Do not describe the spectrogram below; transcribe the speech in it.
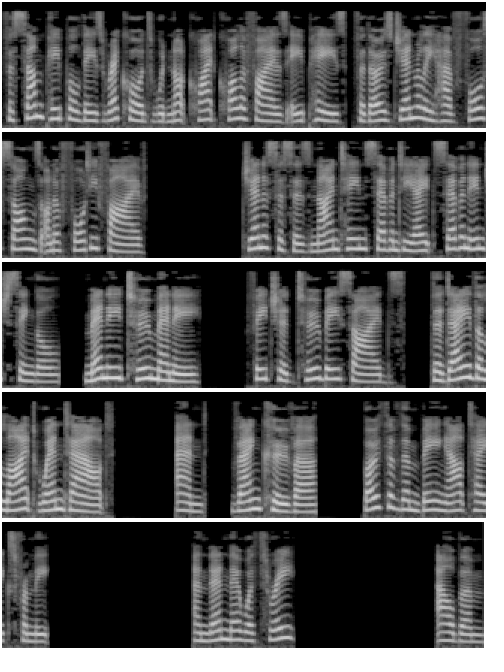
For some people these records would not quite qualify as EPs, for those generally have four songs on a 45. Genesis's 1978 7-inch single, "'Many Too Many' featured two B-sides, "'The Day the Light Went Out' and "'Vancouver'", both of them being outtakes from the And then there were three album.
